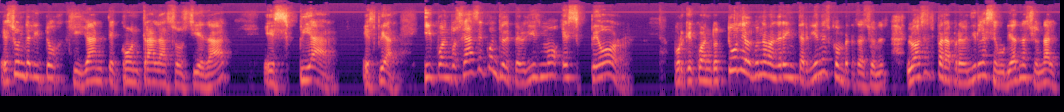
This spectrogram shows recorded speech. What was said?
Es un delito gigante contra la sociedad espiar espiar. Y cuando se hace contra el periodismo es peor, porque cuando tú de alguna manera intervienes conversaciones, lo haces para prevenir la seguridad nacional.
